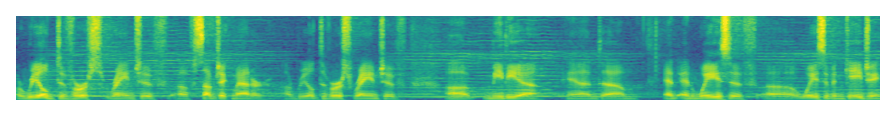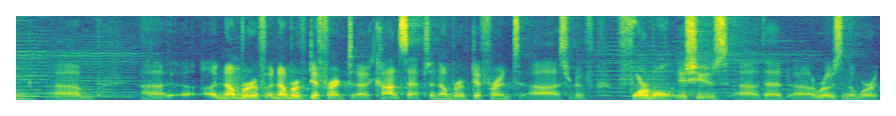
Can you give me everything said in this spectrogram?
a real diverse range of, of subject matter, a real diverse range of uh, media and, um, and, and ways, of, uh, ways of engaging um, uh, a, number of, a number of different uh, concepts, a number of different uh, sort of formal issues that arose in the work.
